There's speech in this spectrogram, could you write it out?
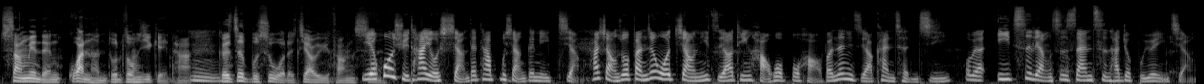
上面的人灌很多的东西给他。嗯、可是这不是我的教育方式。也或许他有想，但他不想跟你讲。他想说，反正我讲，你只要听好或不好，反正你只要看成绩。或不会一次、两次、三次，他就不愿意讲了？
